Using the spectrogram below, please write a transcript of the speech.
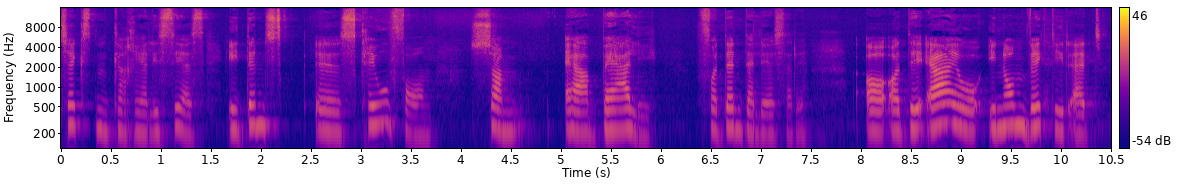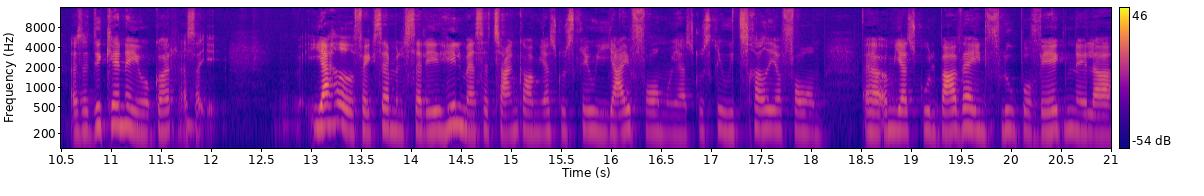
teksten kan realiseres i den øh, skriveform som er bærlig for den, der læser det. Og, og det er jo enormt viktig at altså det kender jeg jo godt. Altså, jeg hadde for eksempel sat en hel masse tanker om, jeg skulle skrive i jeg-form, og jeg skulle skrive i tredje form, uh, om jeg skulle bare være en flue på væggen, eller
